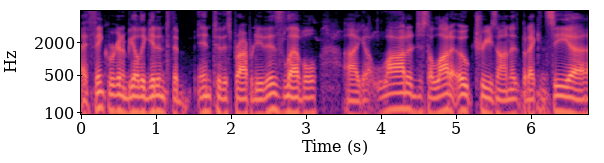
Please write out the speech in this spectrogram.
I think we're going to be able to get into the into this property. It is level. Uh, you got a lot of just a lot of oak trees on it, but I can see uh,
